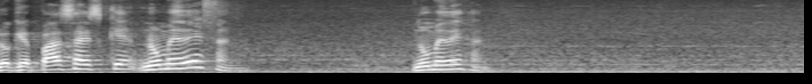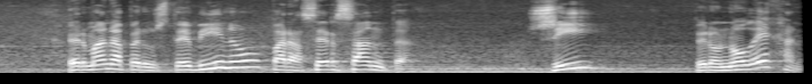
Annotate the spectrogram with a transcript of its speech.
Lo que pasa es que no me dejan. No me dejan. Hermana, pero usted vino para ser santa. Sí, pero no dejan.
